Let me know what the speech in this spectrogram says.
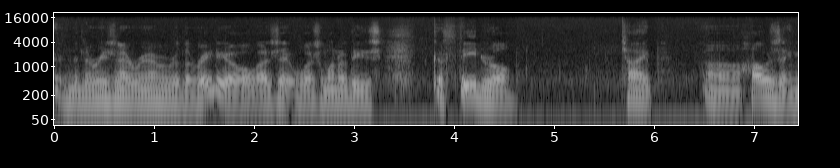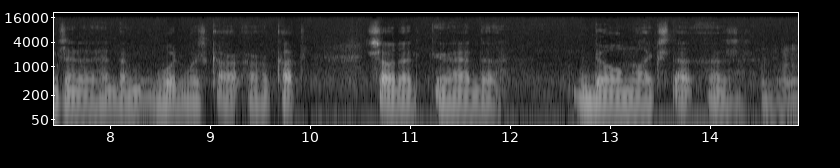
the reason I remember the radio was it was one of these cathedral type uh, housings, and it had the wood was or cut so that you had the dome like stuff. Mhm.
